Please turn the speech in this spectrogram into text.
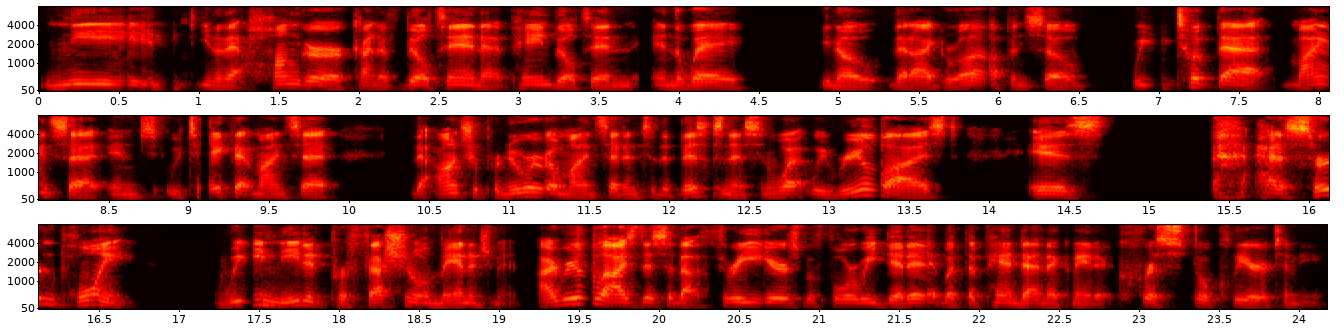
need, you know, that hunger kind of built in, that pain built in, in the way, you know, that I grew up. And so we took that mindset and we take that mindset, the entrepreneurial mindset into the business. And what we realized is at a certain point we needed professional management. I realized this about 3 years before we did it, but the pandemic made it crystal clear to me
